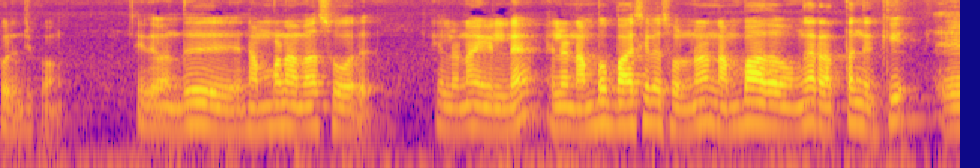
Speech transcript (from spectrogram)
புரிஞ்சுக்கோங்க. இது வந்து நம்பினா தான் சோறு. இல்லைனா இல்லை. இல்லை நம்ம பாஷையில் சொல்லணும் நம்பாதவங்க ரத்தங்கக்கி. ஏ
